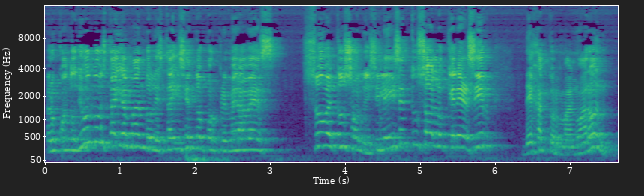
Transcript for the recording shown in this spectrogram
Pero cuando Dios lo está llamando, le está diciendo por primera vez, sube tú solo. Y si le dice tú solo, quiere decir, deja a tu hermano Aarón.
